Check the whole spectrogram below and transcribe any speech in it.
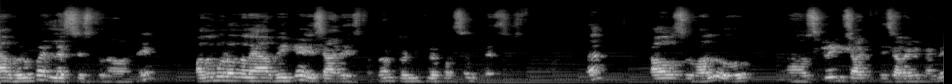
యాభై రూపాయలు లెస్ ఇస్తున్నామండి పదమూడు వందల యాభైకే ఈ శారీ ఇస్తున్నాం. ట్వంటీ ఫైవ్ పర్సెంట్ లెస్ ఇస్తున్నాం. కావాల్సిన వాళ్ళు స్క్రీన్ షాట్ తీసి అడగండి.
